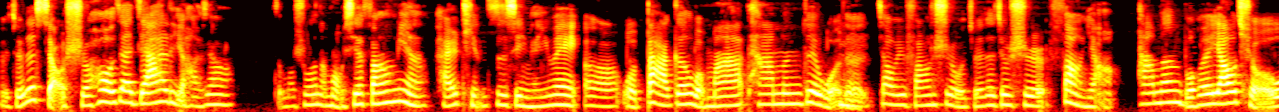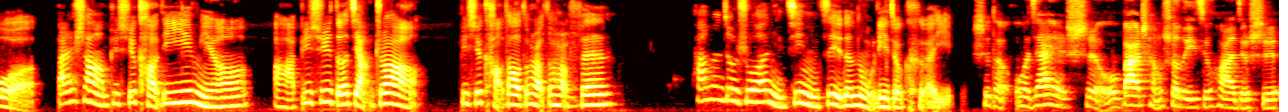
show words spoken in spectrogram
我觉得小时候在家里好像。怎么说呢？某些方面还是挺自信的，因为呃，我爸跟我妈他们对我的教育方式，我觉得就是放养。他们不会要求我班上必须考第一名啊，必须得奖状，必须考到多少多少分。他们就说你尽你自己的努力就可以。是的，我家也是。我爸常说的一句话就是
